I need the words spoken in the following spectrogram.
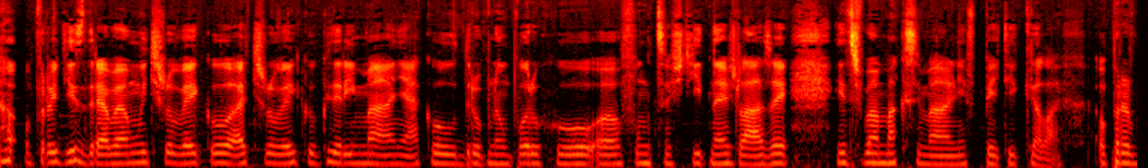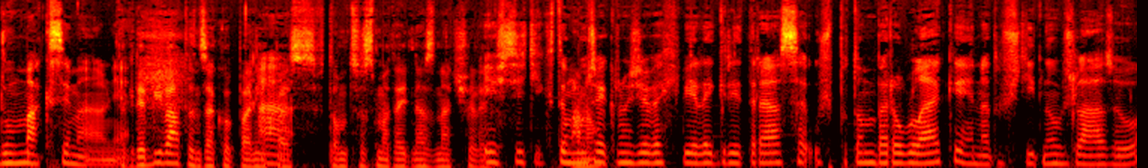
oproti zdravému člověku a člověku, který má nějakou drobnou poruchu eh, funkce štítné žlázy, je třeba maximálně v pěti kilech. Opravdu maximálně. Kde bývá ten zakopaný A- pes v tom, co jsme teď naznačili? Ještě ti k tomu ano. řeknu, že ve chvíli, kdy teda se už potom berou léky na tu štítnou žlázu,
